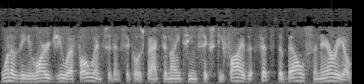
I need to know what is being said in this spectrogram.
One of the large UFO incidents that goes back to 1965 that fits the Bell scenario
